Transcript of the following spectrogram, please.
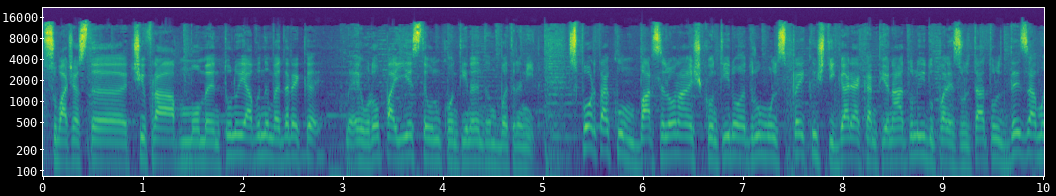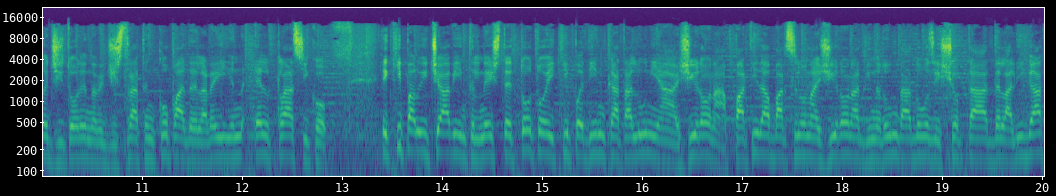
Sub această cifră a momentului, având în vedere că Europa este un continent îmbătrânit. Sport acum, Barcelona își continuă drumul spre câștigarea campionatului după rezultatul dezamăgitor înregistrat în Copa de la Rey în El Clasico. Echipa lui Xavi întâlnește tot o echipă din Catalunia, Girona. Partida Barcelona-Girona din runda 28 de la Liga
